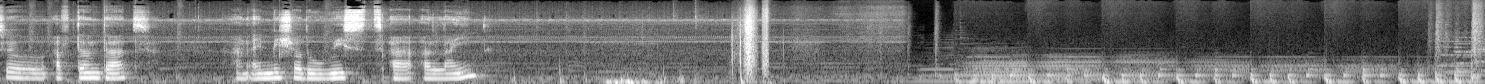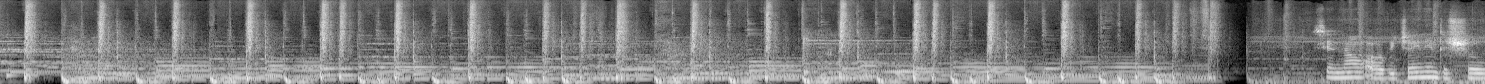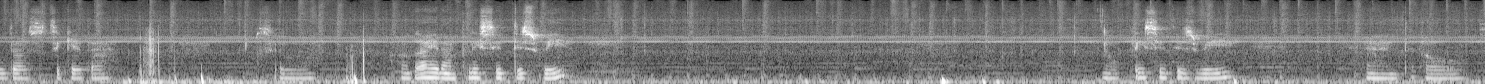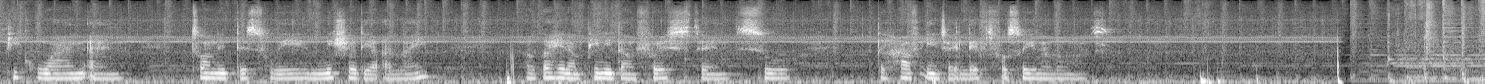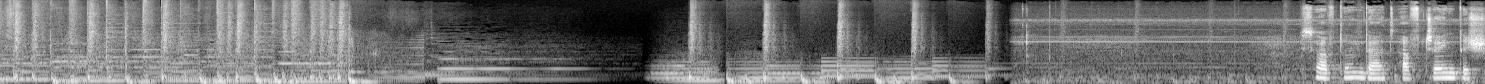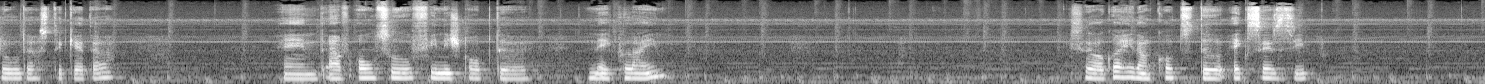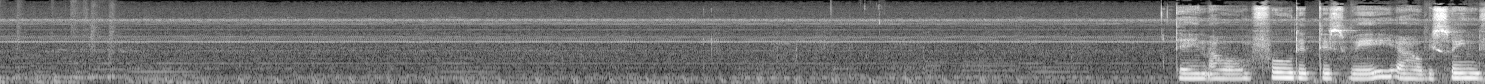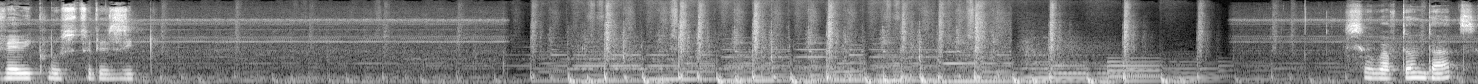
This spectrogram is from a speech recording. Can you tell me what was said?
so I've done that and I make sure the waists are aligned so now I'll be joining the shoulders together. So I'll go ahead and place it this way. I'll place it this way and I'll pick one and turn it this way make sure they are aligned. I'll go ahead and pin it down first and sew the half inch I left for sewing allowance so I've done that I've joined the shoulders together. And I've also finished up the neckline. So I'll go ahead and cut the excess zip then I'll fold it this way. I'll be sewing very close to the zip. So I've done that.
